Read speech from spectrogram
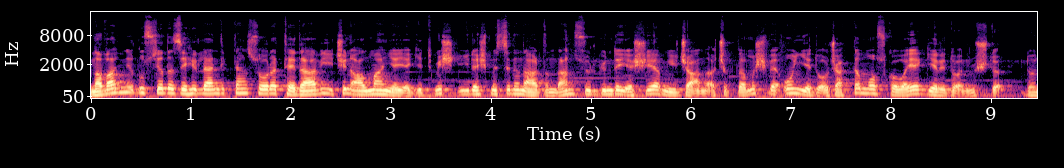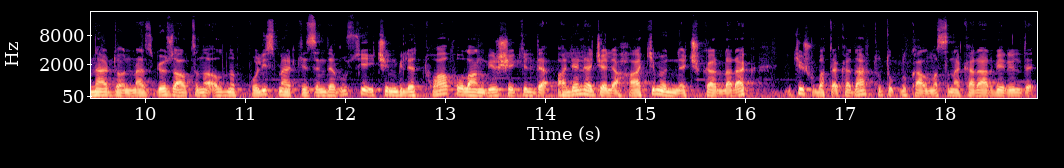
Navalny Rusya'da zehirlendikten sonra tedavi için Almanya'ya gitmiş, iyileşmesinin ardından sürgünde yaşayamayacağını açıklamış ve 17 Ocak'ta Moskova'ya geri dönmüştü. Döner dönmez gözaltına alınıp polis merkezinde Rusya için bile tuhaf olan bir şekilde alelacele hakim önüne çıkarılarak 2 Şubat'a kadar tutuklu kalmasına karar verildi.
